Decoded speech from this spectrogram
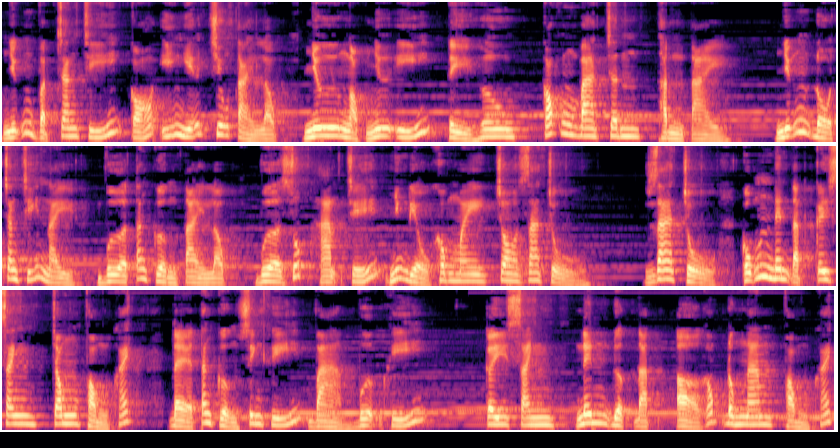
những vật trang trí có ý nghĩa chiêu tài lộc như ngọc như ý, tỳ hưu, cóc ba chân, thần tài. Những đồ trang trí này vừa tăng cường tài lộc, vừa giúp hạn chế những điều không may cho gia chủ. Gia chủ cũng nên đặt cây xanh trong phòng khách để tăng cường sinh khí và vượng khí. Cây xanh nên được đặt ở góc đông nam phòng khách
